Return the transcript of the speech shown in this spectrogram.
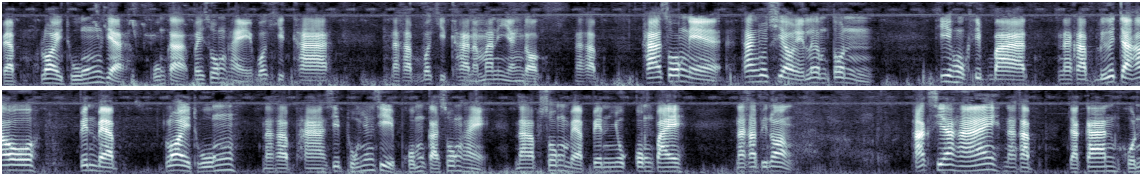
แบบร้อยถุงเสียผมกะไปส่งให้บ่คิดค่านะครับบ่คิดค่าน้ำมันนี่ยังดอกนะครับค่าส่งเนี่ยทางโซเชียลเนี่ยเริ่มต้นที่ 60 บาทนะครับ หรือจะเอาเป็นแบบร้อยถุง นะครับหาสิบถุงยังสิผมกะส่งให้นะครับส่งแบบเป็นยกกงไปนะครับ พี่น้องพักเสียหายนะครับ จากการขน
